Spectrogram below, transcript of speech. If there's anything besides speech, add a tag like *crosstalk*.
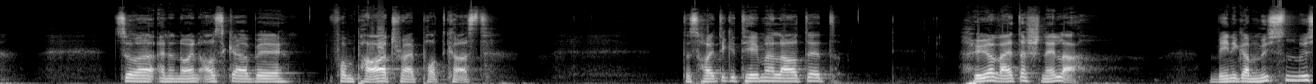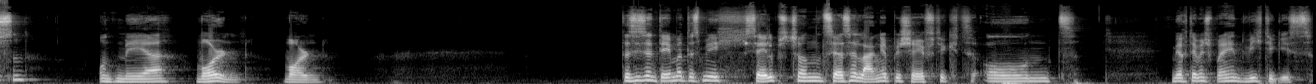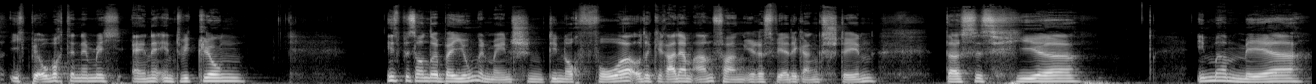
zu einer neuen Ausgabe vom Power Tribe Podcast. Das heutige Thema lautet höher, weiter, schneller. Weniger müssen müssen und mehr wollen wollen. Das ist ein Thema, das mich selbst schon sehr, sehr lange beschäftigt und mir auch dementsprechend wichtig ist. Ich beobachte nämlich eine Entwicklung, insbesondere bei jungen Menschen, die noch vor oder gerade am Anfang ihres Werdegangs stehen, dass es hier immer mehr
